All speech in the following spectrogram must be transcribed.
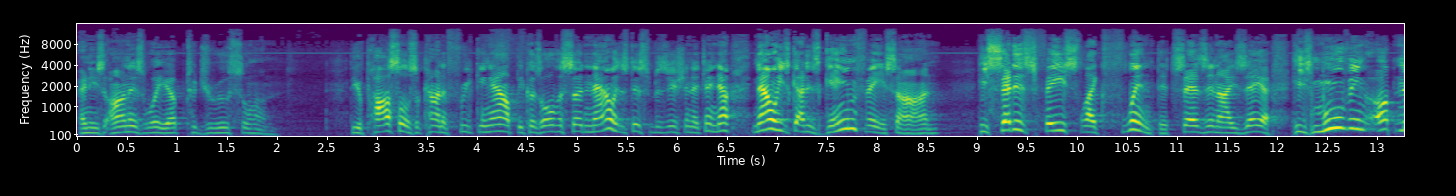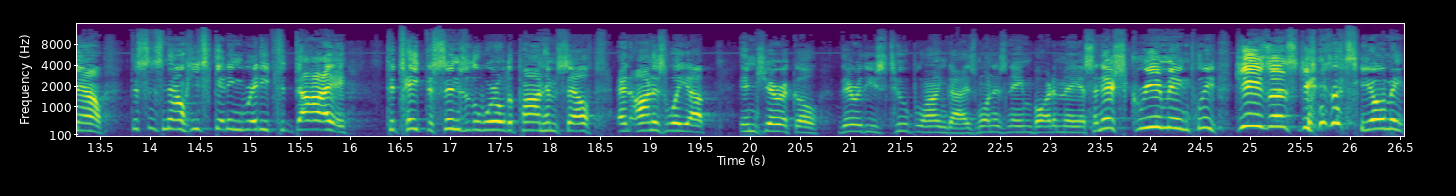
and he's on his way up to Jerusalem. The apostles are kind of freaking out because all of a sudden now his disposition had changed. Now, now he's got his game face on he set his face like flint, it says in Isaiah. He's moving up now. This is now, he's getting ready to die, to take the sins of the world upon himself. And on his way up in Jericho, there are these two blind guys. One is named Bartimaeus, and they're screaming, Please, Jesus, Jesus, heal me.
